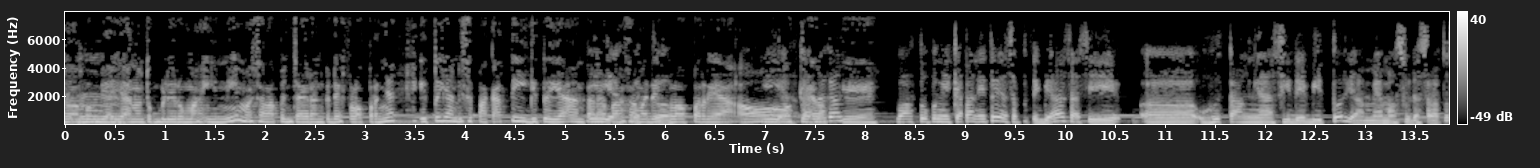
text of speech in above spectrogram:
mm-hmm. uh, pembiayaan untuk beli rumah ini, masalah pencairan ke developernya itu yang disepakati gitu ya antara iya, bank sama betul. developer ya. Oh, iya, oke oke. Kan waktu pengikatan itu ya seperti biasa si uh, hutangnya si debitur ya memang sudah 100%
